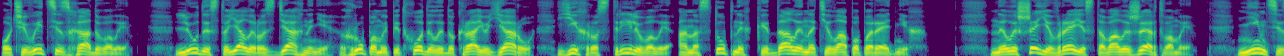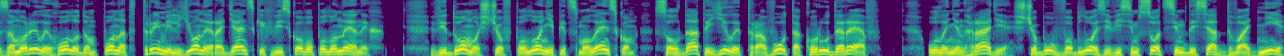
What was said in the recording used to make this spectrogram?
Очевидці згадували, люди стояли роздягнені, групами підходили до краю яру, їх розстрілювали, а наступних кидали на тіла попередніх. Не лише євреї ставали жертвами. Німці заморили голодом понад 3 мільйони радянських військовополонених. Відомо, що в полоні під Смоленськом солдати їли траву та кору дерев. У Ленінграді, що був в облозі 872 дні,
